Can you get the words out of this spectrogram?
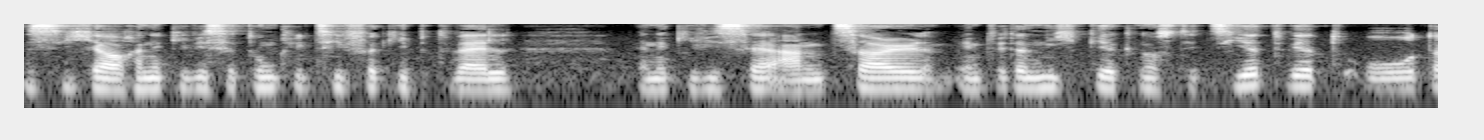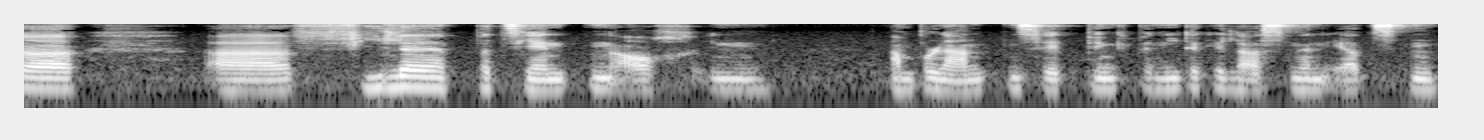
es sicher auch eine gewisse Dunkelziffer gibt, weil eine gewisse Anzahl entweder nicht diagnostiziert wird oder äh, viele Patienten auch in ambulanten Setting bei niedergelassenen Ärzten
